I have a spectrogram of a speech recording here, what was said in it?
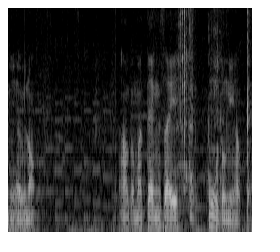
นี่ครับพี่น้องเอากลับมาแต่งใส่หูตรงนี้ครับ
